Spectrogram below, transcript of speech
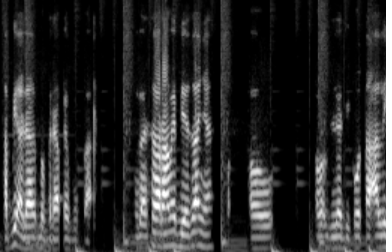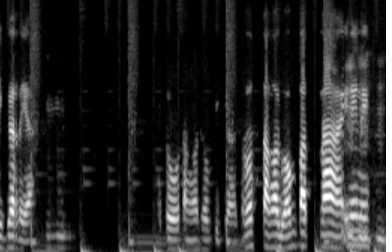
Tapi ada beberapa yang buka. Nggak seramai biasanya. Kalau kalau dilihat di kota Aligar ya. Itu tanggal 23 terus tanggal 24 nah ini nih. Mm-mm.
